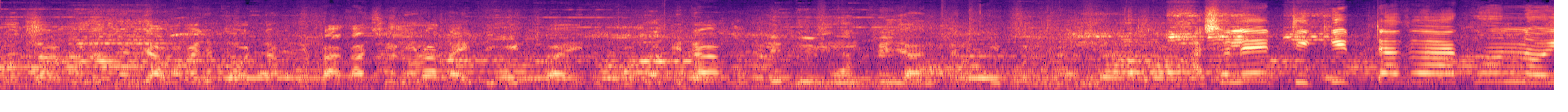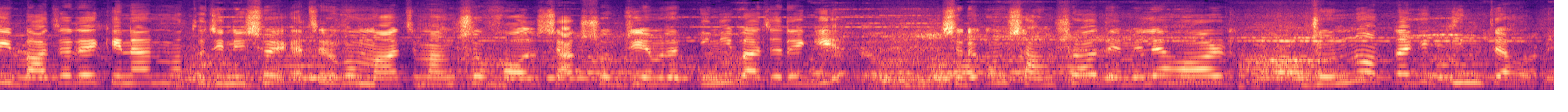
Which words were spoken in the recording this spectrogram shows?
পোদ্দার বলেছেন যে আমার কাছে পর্যাপ্ত টাকা ছিল না, তাই টিকিট পাই এটা হুগলির দুই মন্ত্রী জানতেন কি বলবেন? আসলে টিকিটটা তো এখন ওই বাজারে কেনার মতো জিনিস হয়ে গেছে, এরকম মাছ, মাংস, ফল শাকসবজি আমরা কিনি বাজারে গিয়ে। সেরকম সাংসদ এমএলএ হওয়ার জন্য আপনাকে কিনতে হবে।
